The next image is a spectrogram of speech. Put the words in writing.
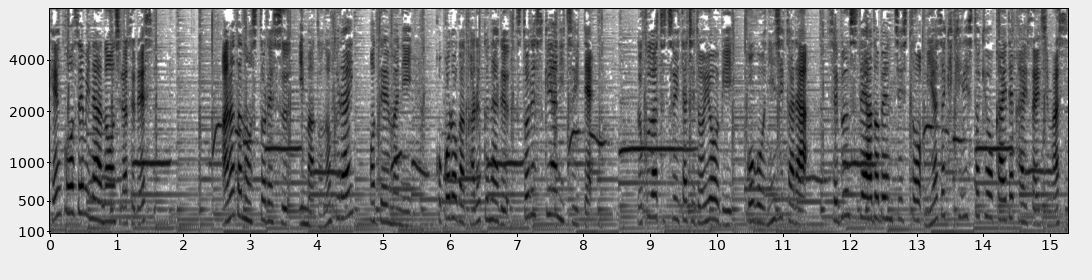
健康セミナーのお知らせです。あなたのストレス今どのくらい？をテーマに心が軽くなるストレスケアについて。6月1日土曜日午後2時からセブンス・デ・アドベンチスト宮崎キリスト教会で開催します。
